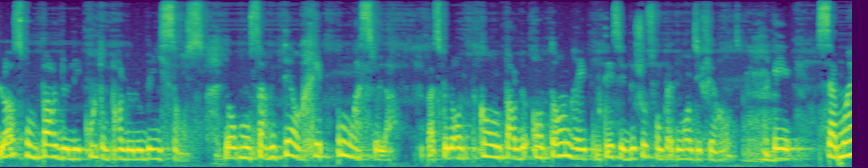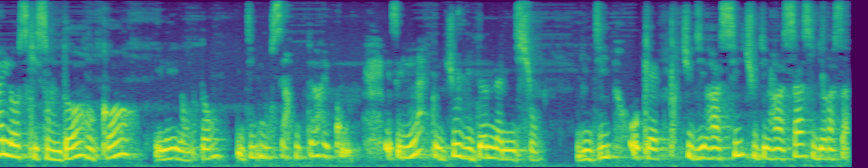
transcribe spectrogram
Lorsqu'on parle de l'écoute, on parle de l'obéissance. Donc, mon serviteur répond à cela. Parce que quand on parle d'entendre et écouter, c'est deux choses complètement différentes. Et Samuel, lorsqu'il s'endort encore, et là il entend, il dit, mon serviteur écoute. Et c'est là que Dieu lui donne la mission. Il lui dit, OK, tu diras ci, tu diras ça, tu diras ça.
